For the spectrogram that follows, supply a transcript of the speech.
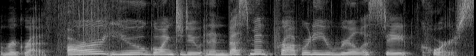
regret. Are you going to do an investment property real estate course?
